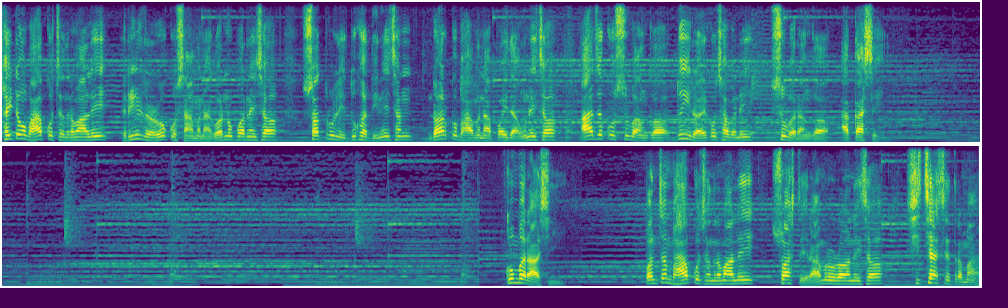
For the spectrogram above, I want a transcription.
छैटौँ भावको चन्द्रमाले ऋण र रोगको सामना गर्नुपर्नेछ शत्रुले दुःख दिनेछन् डरको भावना पैदा हुनेछ आजको शुभ अङ्क दुई रहेको छ भने शुभ रङ्ग आकाशे। कुम्भ राशि। पञ्चम भावको चन्द्रमाले स्वास्थ्य राम्रो रहनेछ शिक्षा क्षेत्रमा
